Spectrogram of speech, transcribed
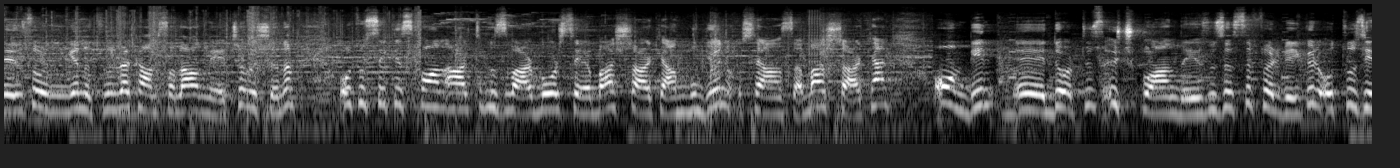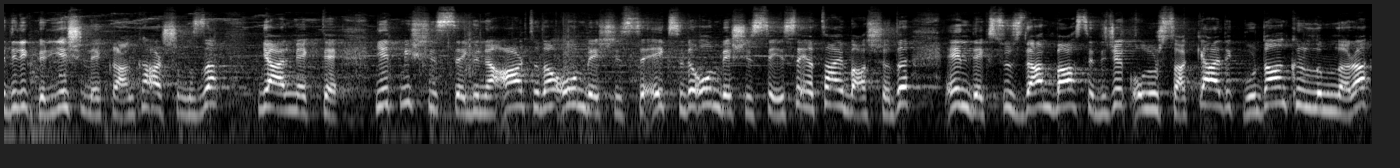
e, sorunun yanıtını rakamsal almaya çalışalım. 38 puan artımız var borsaya başlarken bugün seansa başlarken 10.403 puandayız. %0,37'lik bir yeşil ekran karşımıza gelmekte. 70 hisse güne artıda 15 hisse eksi de 15 hisse ise yatay başladı. Endeks yüzden bahsedecek olursak geldik buradan kırılımlara.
